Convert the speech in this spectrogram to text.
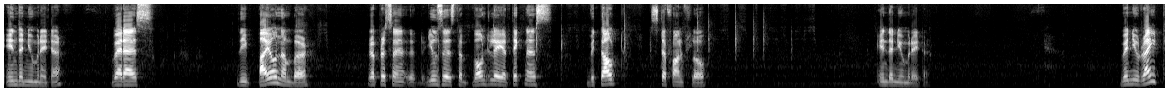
in the numerator whereas the Biot number represent uses the boundary layer thickness without Stefan flow in the numerator. When you write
